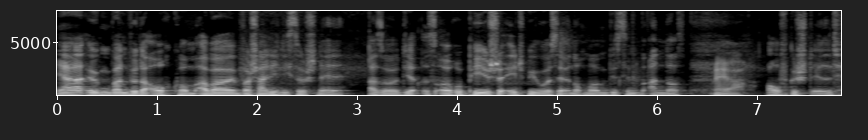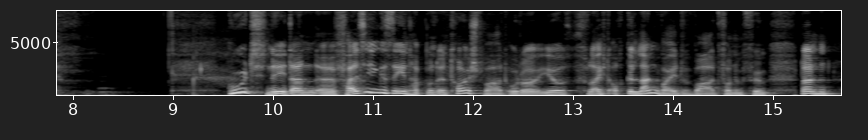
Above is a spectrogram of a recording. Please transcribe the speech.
Ja, irgendwann würde er auch kommen, aber wahrscheinlich nicht so schnell. Also die, das europäische HBO ist ja noch mal ein bisschen anders ja. aufgestellt. Gut, nee, dann, äh, falls ihr ihn gesehen habt und enttäuscht wart oder ihr vielleicht auch gelangweilt wart von dem Film, dann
